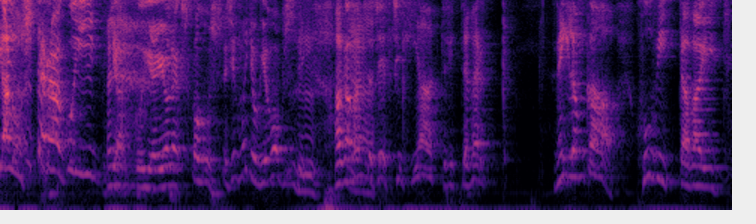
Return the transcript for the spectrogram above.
jalust ära, kui, kui ei oleks kohustusi, muidugi vupsti. Mhm. aga vaata see psühhiaatrite värk, neil on ka huvitavaid,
